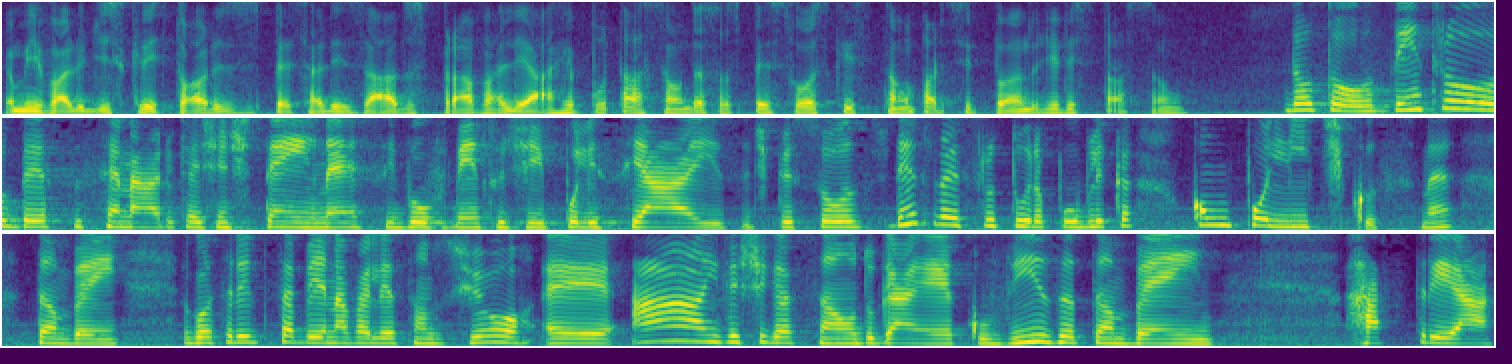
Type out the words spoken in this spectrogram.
eu me valho de escritórios especializados para avaliar a reputação dessas pessoas que estão participando de licitação. Doutor, dentro desse cenário que a gente tem, né, esse envolvimento de policiais, de pessoas dentro da estrutura pública, como políticos, né, também, eu gostaria de saber, na avaliação do senhor, é, a investigação do GAECO visa também rastrear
